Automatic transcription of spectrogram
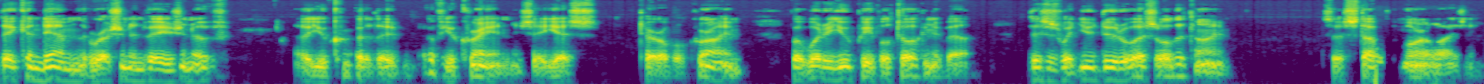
they condemn the Russian invasion of uh, uh, the, of Ukraine. They say, yes, terrible crime, but what are you people talking about? This is what you do to us all the time. So stop moralizing.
